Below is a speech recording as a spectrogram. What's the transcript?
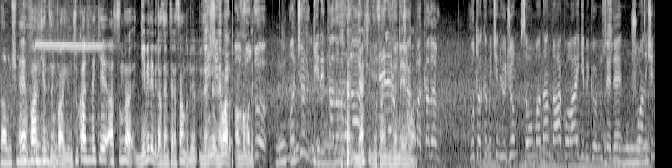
dalmışım. Evet fark ettim fark ettim. Şu karşıdaki aslında gemi de biraz enteresan duruyor. Üzerinde ne var anlamadık. Evet, Maçın geri kalanında Gerçekten sanki üzerinde ev var. Bakalım. Bu takım için hücum savunmadan daha kolay gibi görünse de şu an için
